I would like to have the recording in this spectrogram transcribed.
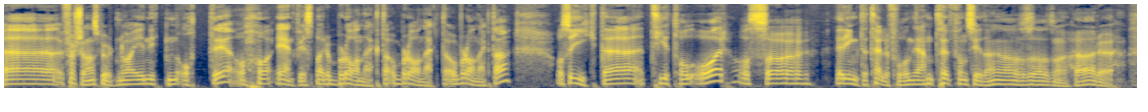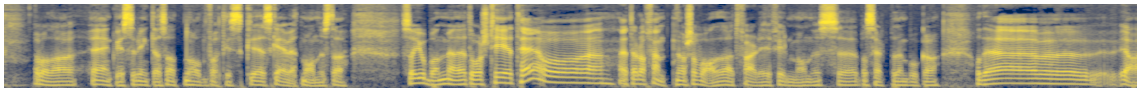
Eh, første gang han spurte han var i 1980, og Enquist bare blånekta og blånekta og blånekta. Og så gikk det 10-12 år, og så ringte telefonen hjem til von Sydow og sa sånn Hør, du. Det var da Enquist som ringte og sa at nå hadde han faktisk skrevet et manus. da. Så jobba han med det et års tid til, og etter da 15 år så var det da et ferdig filmmanus eh, basert på den boka. Og det Ja.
